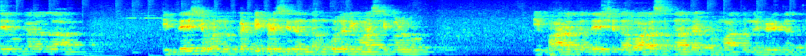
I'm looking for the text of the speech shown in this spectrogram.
ಸೇವಕರಲ್ಲ. ಈ ದೇಶವನ್ನು ಕಟ್ಟಿ ಬೆಳೆಸಿದಂಥ ಮೂಲ ನಿವಾಸಿಗಳು, ಈ ಭಾರತ ದೇಶದ ವಾರಸದಾರ ಎಂಬ ಮಾತನ್ನು ಹೇಳಿದಂಥ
